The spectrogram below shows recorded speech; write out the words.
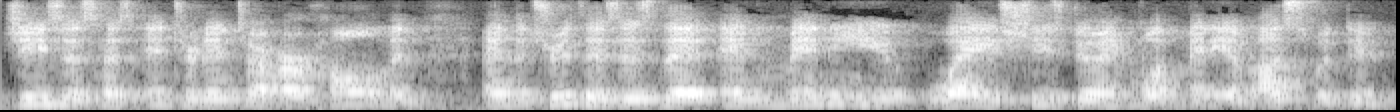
Jesus has entered into her home and and the truth is is that in many ways she's doing what many of us would do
